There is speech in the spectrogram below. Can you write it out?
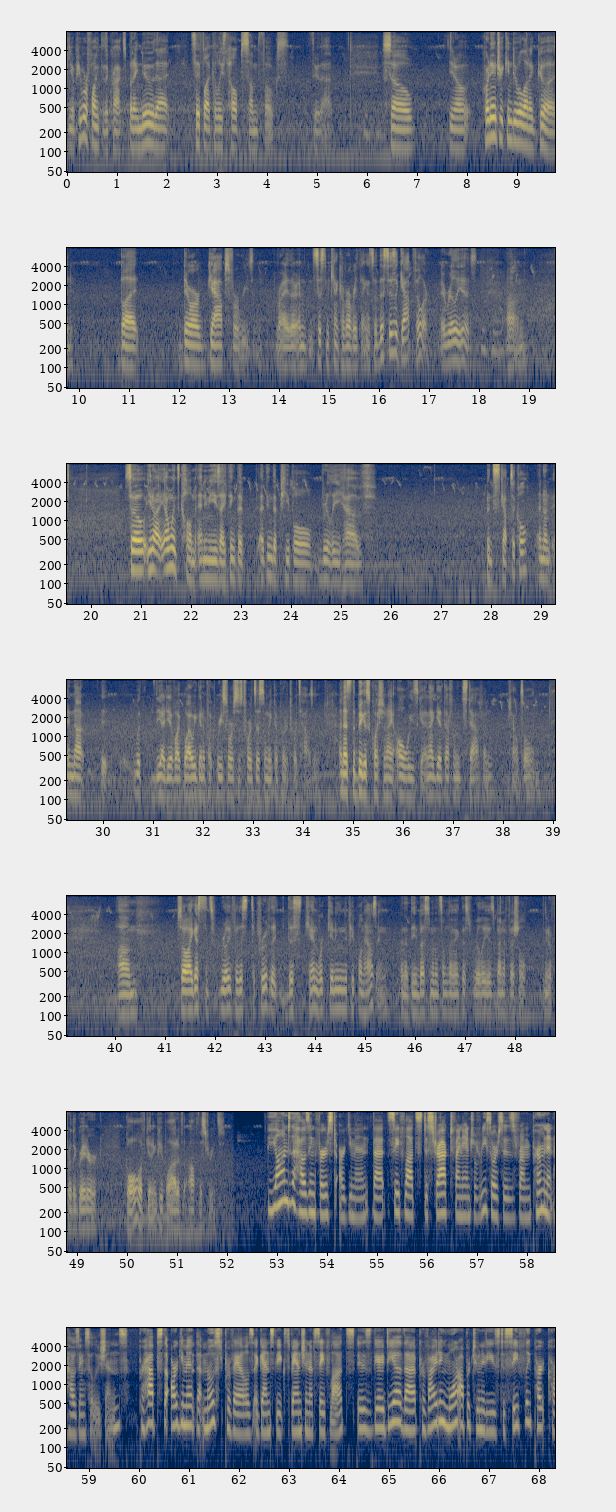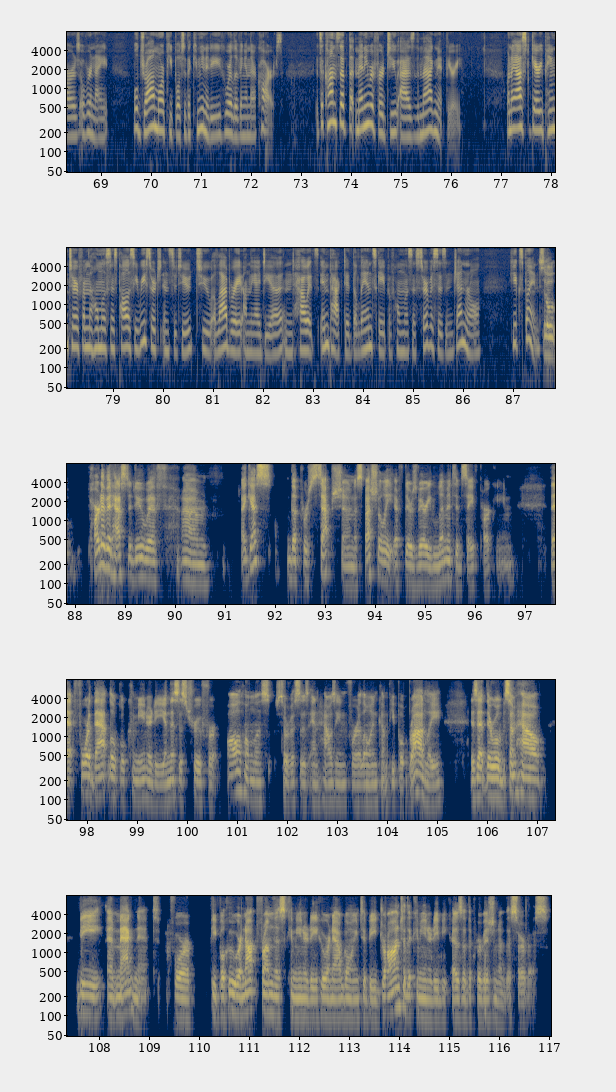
you know people were falling through the cracks, but I knew that safe lot could at least help some folks through that. So, you know, coordinated entry can do a lot of good, but there are gaps for a reason, right? And the system can't cover everything. And so this is a gap filler. It really is. Mm-hmm. Um, so, you know, I, I wouldn't call them enemies. I think that I think that people really have been skeptical and and not it, with the idea of like why are we going to put resources towards this when we could put it towards housing and that's the biggest question i always get and i get that from staff and council and um, so i guess it's really for this to prove that this can work getting into people in housing and that the investment in something like this really is beneficial you know for the greater goal of getting people out of off the streets. Beyond the housing first argument that safe lots distract financial resources from permanent housing solutions, Perhaps the argument that most prevails against the expansion of safe lots is the idea that providing more opportunities to safely park cars overnight will draw more people to the community who are living in their cars. It's a concept that many referred to as the magnet theory. When I asked Gary Painter from the Homelessness Policy Research Institute to elaborate on the idea and how it's impacted the landscape of homelessness services in general, he explained. So, part of it has to do with, um, I guess, the perception, especially if there's very limited safe parking, that for that local community, and this is true for all homeless services and housing for low income people broadly, is that there will somehow be a magnet for people who are not from this community who are now going to be drawn to the community because of the provision of the service.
